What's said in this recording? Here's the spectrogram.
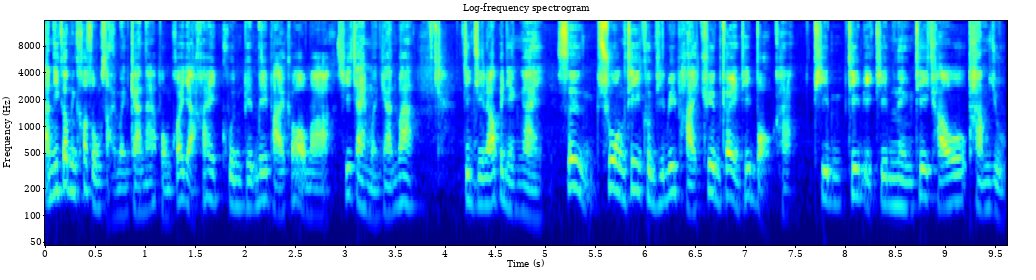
อันนี้ก็เป็นข้อสงสัยเหมือนกันนะ ผมก็อยากให้คุณพิมพ์รีพายก็ออกมาชี้แจงเหมือนกันว่า จริง ๆ แล้วเป็นยังไง ซึ่งช่วงที่คุณพิมพ์รีพายขึ้นก็อย่างที่บอกฮะทีมทีมอีกทีมหนึ่งที่เขาทำอยู่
